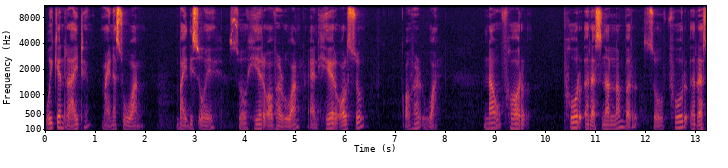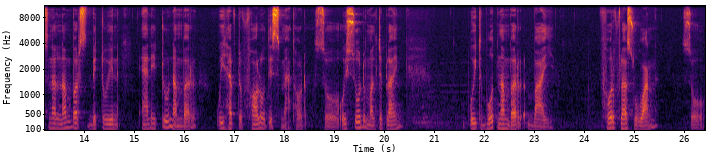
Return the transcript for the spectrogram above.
we can write minus 1 by this way. So here over 1 and here also over 1 now for four rational number so four rational numbers between any two number we have to follow this method. So we should multiplying with both number by 4 plus 1 so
